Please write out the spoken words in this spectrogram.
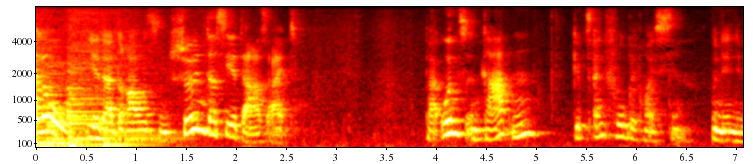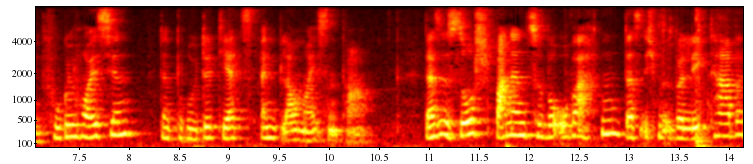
Hallo, ihr da draußen. Schön, dass ihr da seid. Bei uns im Garten gibt es ein Vogelhäuschen. Und in dem Vogelhäuschen, da brütet jetzt ein Blaumeißenpaar. Das ist so spannend zu beobachten, dass ich mir überlegt habe,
